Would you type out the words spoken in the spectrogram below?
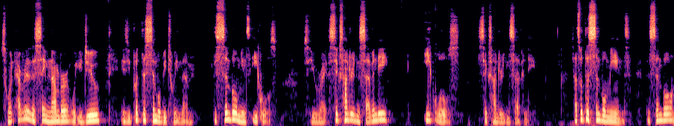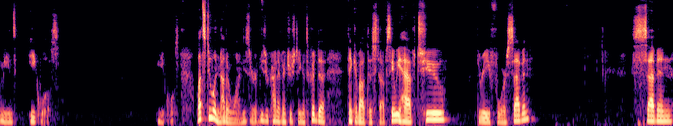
So whenever they're the same number, what you do is you put this symbol between them. This symbol means equals. So you write 670 equals 670. That's what this symbol means. The symbol means equals. Equals. Let's do another one. These are these are kind of interesting. It's good to think about this stuff. Say we have two, three, four, seven, seven,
